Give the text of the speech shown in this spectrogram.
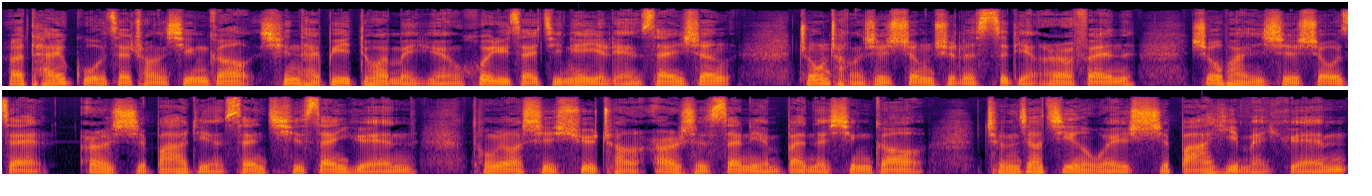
而台股再创新高，新台币兑换美元汇率在今天也连三升，中场是升值了四点二分，收盘是收在二十八点三七三元，同样是续创二十三年半的新高，成交金额为十八亿美元。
